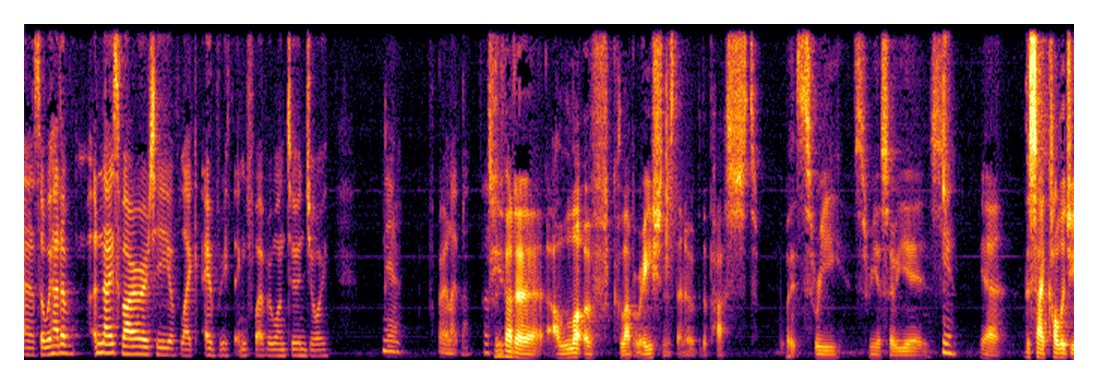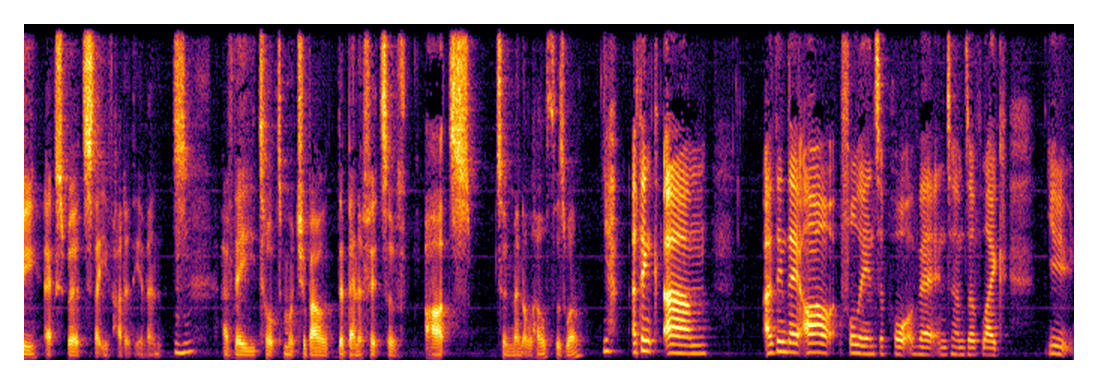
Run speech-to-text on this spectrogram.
Uh, so we had a, a nice variety of like everything for everyone to enjoy. Yeah, very like that. That's So you've had a, a lot of collaborations then over the past what, three three or so years. Yeah. Yeah. The psychology experts that you've had at the events, Mm-hmm. have they talked much about the benefits of arts to mental health as well? Yeah, I think um, I think they are fully in support of it in terms of like you,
